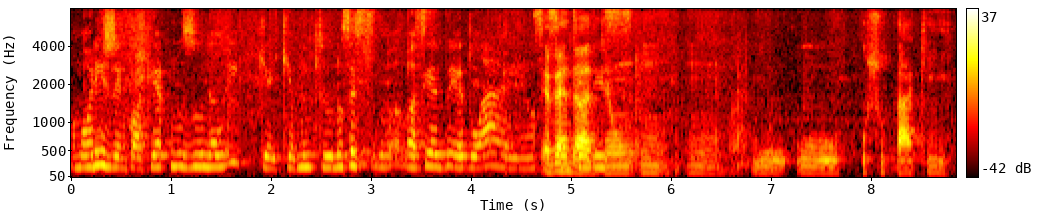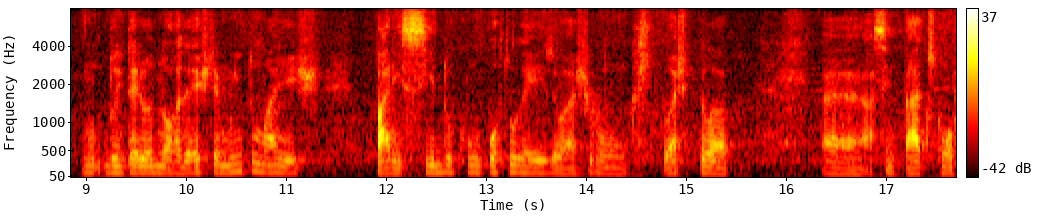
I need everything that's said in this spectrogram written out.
há uma origem qualquer que nos une ali, que, é- que é muito. Não sei se você é de, é lá. Não sei É se verdade, tem um, um- um- o, o, o sotaque do interior do Nordeste é muito mais parecido com o português, eu acho. com- eu acho que pela eh, a sintaxe, como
